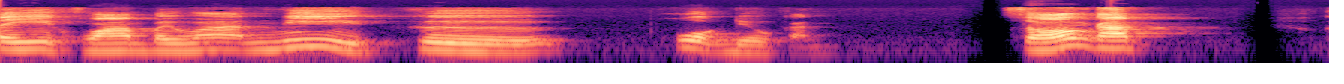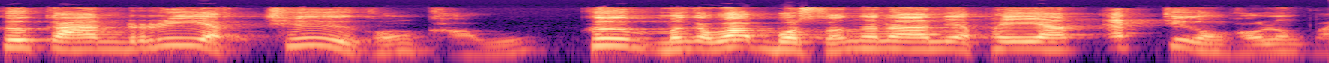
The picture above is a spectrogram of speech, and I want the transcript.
ตีความไปว่านี่คือ วกเดียวกันสองครับ คือการเรียกชื่อของเขา คือเหมือนกับว่าบทสนทนาเนี่ยพยายามแอดชื่อของเขาลงไป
